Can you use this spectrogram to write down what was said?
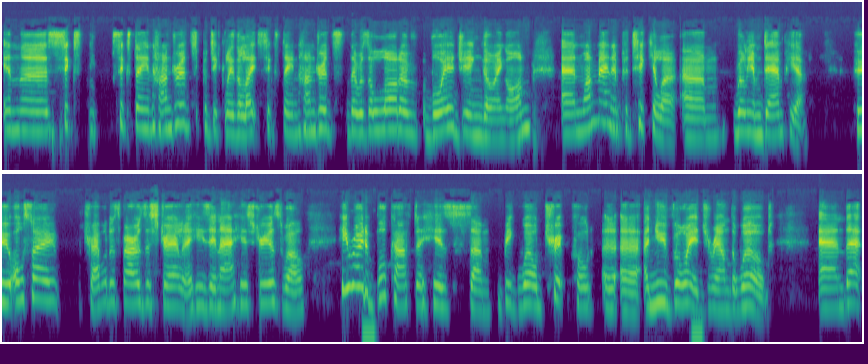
in the six, 1600s, particularly the late 1600s, there was a lot of voyaging going on. And one man in particular, um, William Dampier, who also traveled as far as Australia, he's in our history as well. He wrote a book after his um, big world trip called a, a, a New Voyage Around the World. And that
